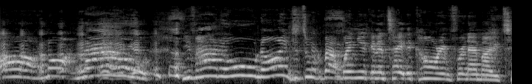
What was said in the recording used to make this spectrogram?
Oh, not now! You've had all night to talk about when you're going to take the car in for an MOT.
